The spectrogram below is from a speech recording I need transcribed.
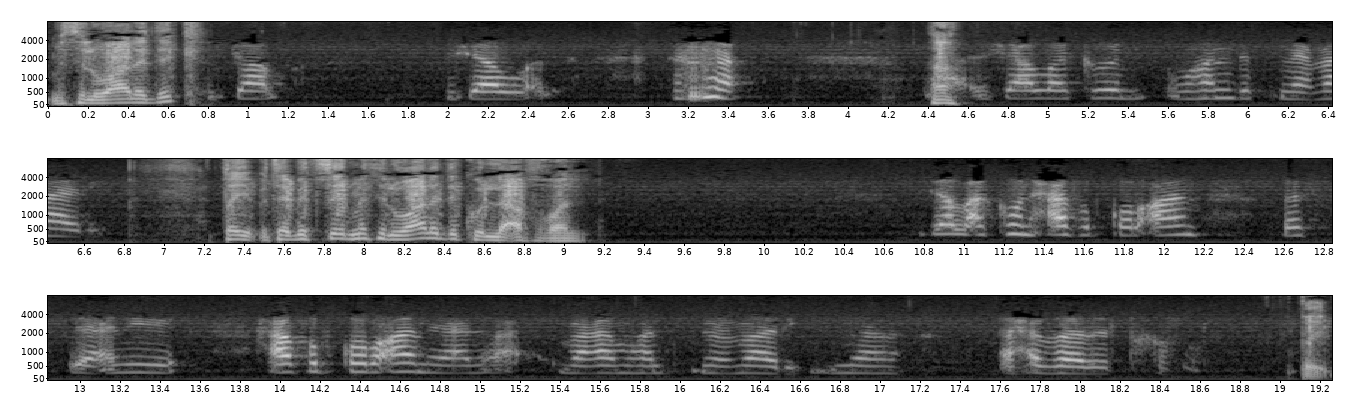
مثل والدك؟ إن شاء الله. إن شاء الله. ها. إن شاء الله أكون مهندس معماري. طيب تبي تصير مثل والدك ولا أفضل؟ إن شاء الله أكون حافظ قرآن بس يعني حافظ قرآن يعني مع مهندس معماري أنا أحب هذا التخصص. طيب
